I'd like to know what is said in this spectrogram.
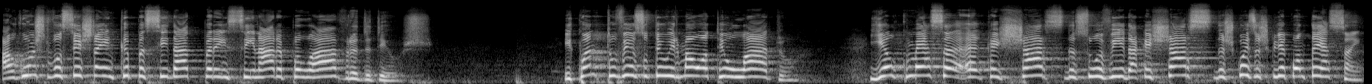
Alguns de vocês têm capacidade para ensinar a palavra de Deus. E quando tu vês o teu irmão ao teu lado e ele começa a queixar-se da sua vida, a queixar-se das coisas que lhe acontecem,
